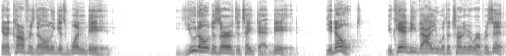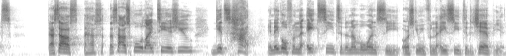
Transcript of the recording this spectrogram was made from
in a conference that only gets one bid, you don't deserve to take that bid. You don't. You can't devalue what the tournament represents. That's how that's how a school like TSU gets hot and they go from the eighth seed to the number one seed, or excuse me, from the eighth seed to the champion.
